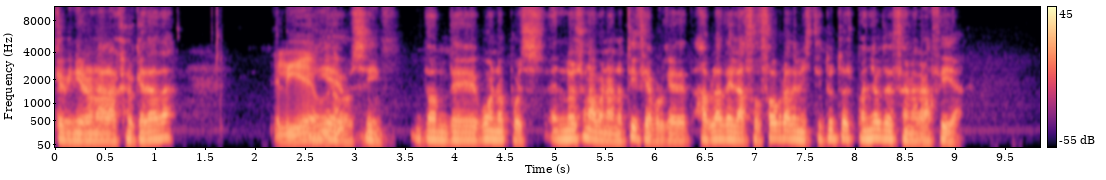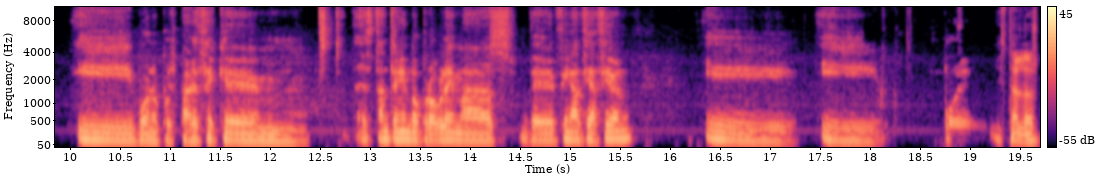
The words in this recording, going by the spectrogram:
que vinieron a la geoquedada. El IEO, ¿no? IEO, sí. Donde, bueno, pues no es una buena noticia porque habla de la zozobra del Instituto Español de Oceanografía. Y bueno, pues parece que mm, están teniendo problemas de financiación y, y, pues Están los,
